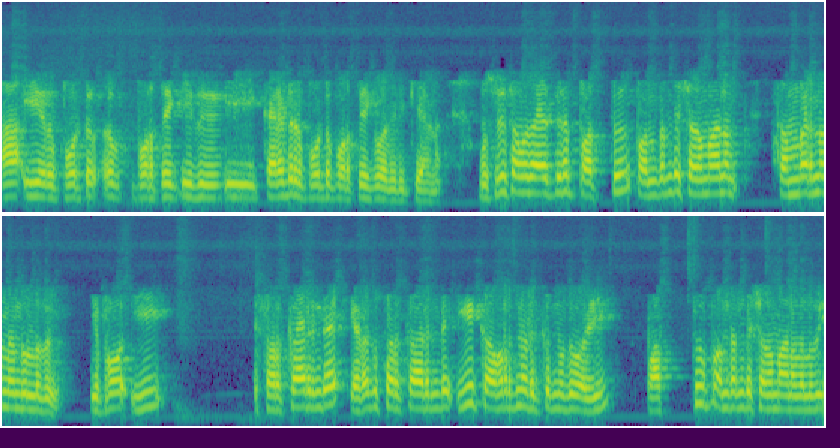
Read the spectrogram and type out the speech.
ആ ഈ റിപ്പോർട്ട് പുറത്തേക്ക് ഇത് ഈ കരട് റിപ്പോർട്ട് പുറത്തേക്ക് വന്നിരിക്കുകയാണ് മുസ്ലിം സമുദായത്തിന് പത്ത് പന്ത്രണ്ട് ശതമാനം സംവരണം എന്നുള്ളത് ഇപ്പോ ഈ സർക്കാരിന്റെ ഇടതു സർക്കാരിന്റെ ഈ കവർന്നെടുക്കുന്നത് വഴി പത്ത് പന്ത്രണ്ട് ശതമാനം എന്നുള്ളത്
